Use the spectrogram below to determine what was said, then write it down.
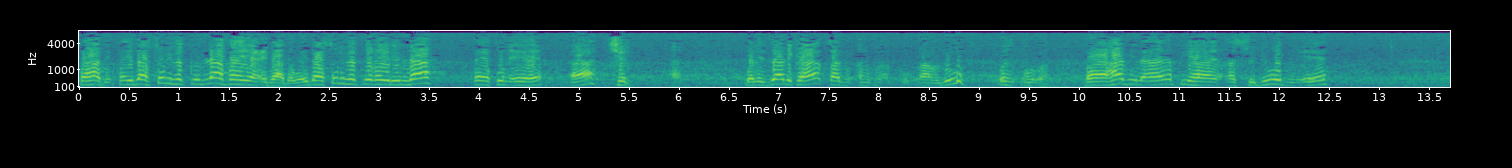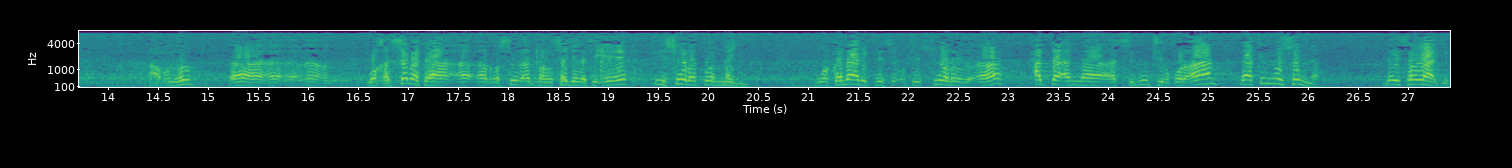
فهذه فإذا صرفت لله فهي عبادة وإذا صرفت لغير الله فيكون ها؟ شرك. ولذلك قد فهذه الآية فيها السجود إيه؟ وقد ثبت الرسول أنه سجد في إيه؟ في سورة النجم. وكذلك في السور حتى أن السجود في القرآن لكنه سنة ليس واجب.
